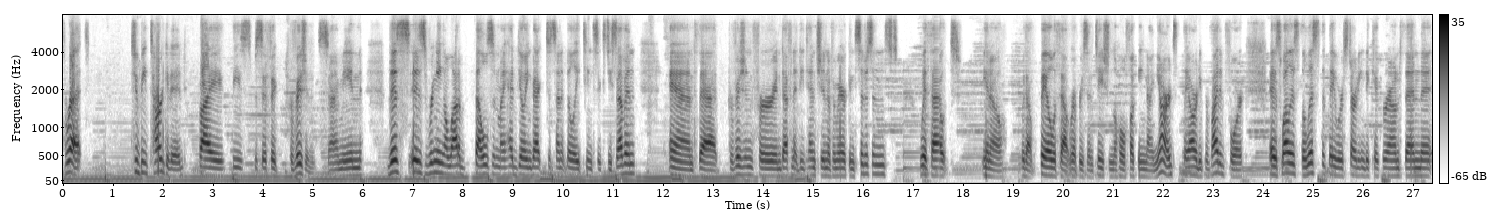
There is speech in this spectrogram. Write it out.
threat to be targeted by these specific provisions. I mean this is ringing a lot of bells in my head going back to senate bill 1867 and that provision for indefinite detention of American citizens without, you know, without bail, without representation, the whole fucking nine yards they already provided for, as well as the list that they were starting to kick around then that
